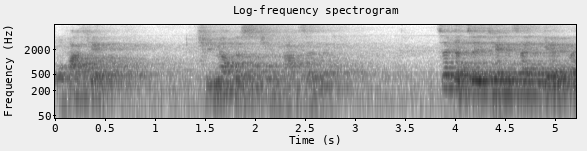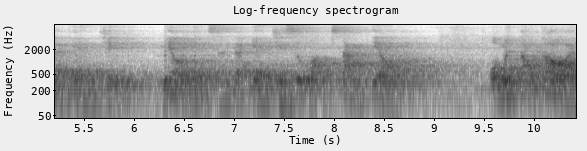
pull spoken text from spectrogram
我发现奇妙的事情发生了。这个曾先生原本眼睛没有眼神的，眼睛是往上掉的。我们祷告完，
